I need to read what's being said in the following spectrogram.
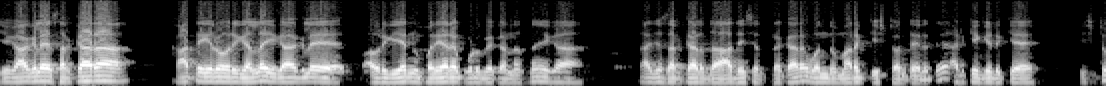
ಈಗಾಗಲೇ ಸರ್ಕಾರ ಖಾತೆ ಇರೋರಿಗೆಲ್ಲ ಈಗಾಗಲೇ ಅವ್ರಿಗೆ ಏನು ಪರಿಹಾರ ಕೊಡಬೇಕನ್ನೋದನ್ನ ಈಗ ರಾಜ್ಯ ಸರ್ಕಾರದ ಆದೇಶದ ಪ್ರಕಾರ ಒಂದು ಮರಕ್ಕೆ ಇಷ್ಟು ಅಂತ ಇರುತ್ತೆ. ಅಡಿಕೆ ಗಿಡಕ್ಕೆ ಇಷ್ಟು,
